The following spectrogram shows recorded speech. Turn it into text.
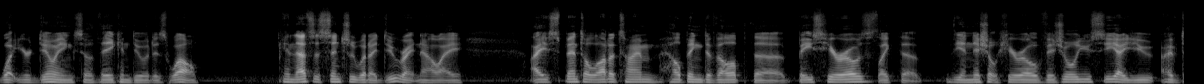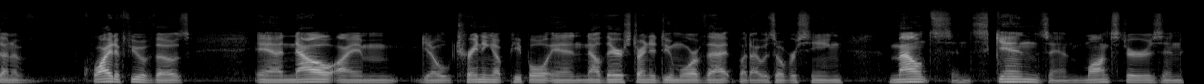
what you're doing so they can do it as well?" And that's essentially what I do right now. I I spent a lot of time helping develop the base heroes, like the the initial hero visual you see. I I've done a, quite a few of those, and now I'm you know training up people, and now they're starting to do more of that. But I was overseeing mounts and skins and monsters and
